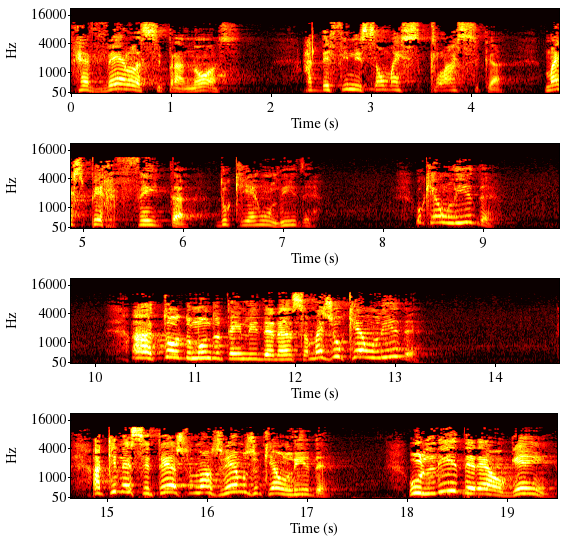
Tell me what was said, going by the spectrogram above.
revela-se para nós a definição mais clássica, mais perfeita do que é um líder. O que é um líder? Ah, todo mundo tem liderança, mas o que é um líder? Aqui nesse texto nós vemos o que é um líder. O líder é alguém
